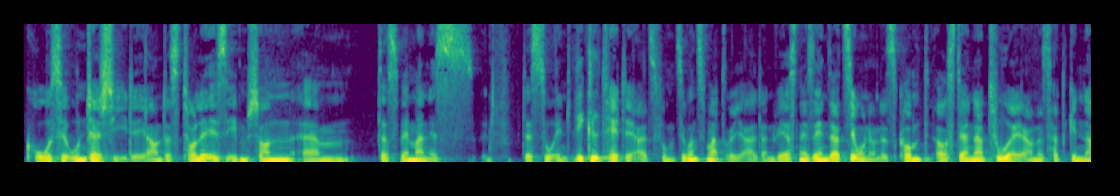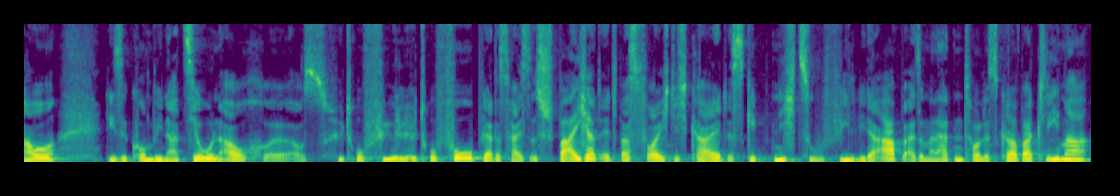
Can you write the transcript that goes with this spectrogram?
große Unterschiede. Ja, und das Tolle ist eben schon, ähm, dass wenn man es das so entwickelt hätte als Funktionsmaterial, dann wäre es eine Sensation. Und es kommt aus der Natur, ja, und es hat genau diese Kombination auch äh, aus Hydrophyl, Hydrophob, ja, das heißt, es speichert etwas Feuchtigkeit, es gibt nicht zu viel wieder ab, also man hat ein tolles Körperklima,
